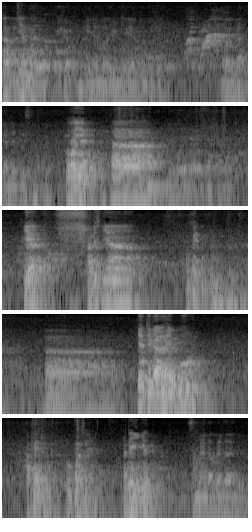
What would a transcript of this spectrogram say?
apa yang mana? inama ilmu yang apa tuh merendahkan itu Oh ya, uh, ya harusnya apa itu? Uh, ya tidaklah ilmu apa itu? Lupa saya. Ada yang ingat? semena-mena gitu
